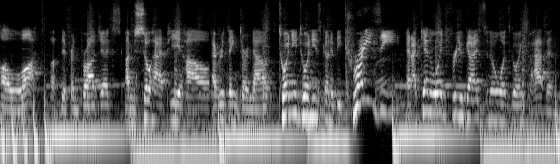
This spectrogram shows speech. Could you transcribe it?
a lot of different projects. I'm so happy how everything turned out. 2020 is gonna be crazy and I can't wait for you guys to know what's going to happen.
